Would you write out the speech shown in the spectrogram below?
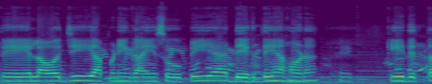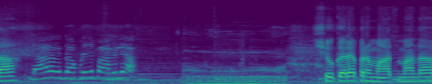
ਤੇ ਲਓ ਜੀ ਆਪਣੀ ਗਾਈ ਸੂ ਪਈ ਹੈ ਦੇਖਦੇ ਹਾਂ ਹੁਣ ਕੀ ਦਿੱਤਾ। ਸ਼ੁਕਰ ਹੈ ਪ੍ਰਮਾਤਮਾ ਦਾ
